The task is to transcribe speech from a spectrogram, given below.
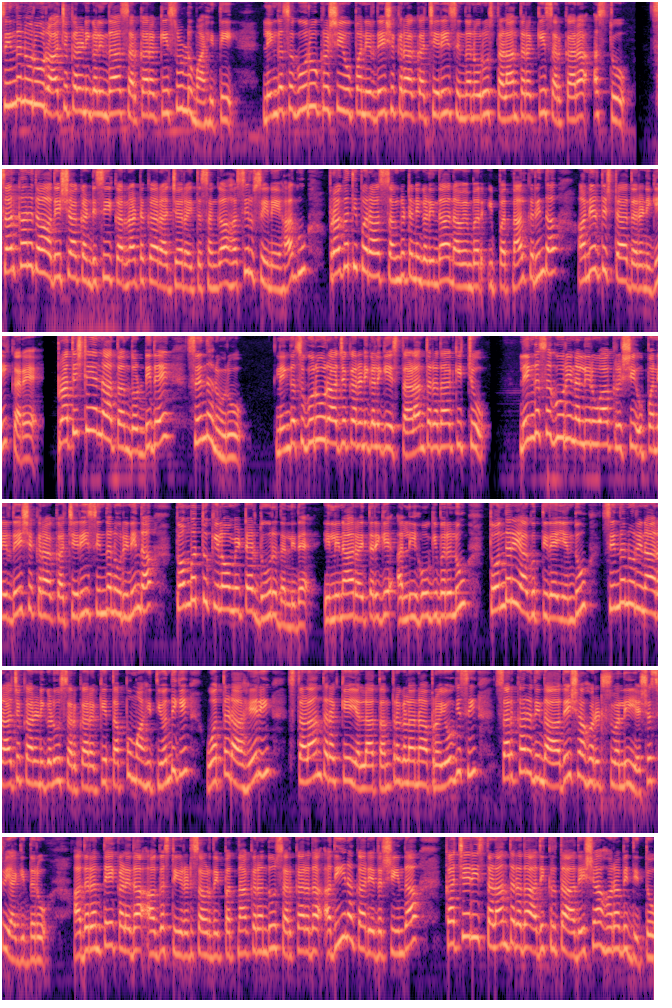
ಸಿಂಧನೂರು ರಾಜಕಾರಣಿಗಳಿಂದ ಸರ್ಕಾರಕ್ಕೆ ಸುಳ್ಳು ಮಾಹಿತಿ. ಲಿಂಗಸಗೂರು ಕೃಷಿ ಉಪನಿರ್ದೇಶಕರ ಕಚೇರಿ ಸಿಂಧನೂರು ಸ್ಥಳಾಂತರಕ್ಕೆ ಸರ್ಕಾರ ಅಸ್ತು. ಸರ್ಕಾರದ ಆದೇಶ ಖಂಡಿಸಿ ಕರ್ನಾಟಕ ರಾಜ್ಯ ರೈತ ಸಂಘ ಹಸಿರು ಸೇನೆ ಹಾಗೂ ಪ್ರಗತಿಪರ ಸಂಘಟನೆಗಳಿಂದ ನವೆಂಬರ್ ಇಪ್ಪತ್ನಾಲ್ಕರಿಂದ ಅನಿರ್ದಿಷ್ಟ ಧರಣಿಗೆ ಕರೆ. ಪ್ರತಿಷ್ಠೆಯನ್ನ ತಂದೊಡ್ಡಿದೆ ಸಿಂಧನೂರು. ಲಿಂಗಸುಗೂರು ರಾಜಕಾರಣಿಗಳಿಗೆ ಸ್ಥಳಾಂತರದ ಕಿಚ್ಚು. ಲಿಂಗಸಗೂರಿನಲ್ಲಿರುವ ಕೃಷಿ ಉಪನಿರ್ದೇಶಕರ ಕಚೇರಿ ಸಿಂಧನೂರಿನಿಂದ ತೊಂಬತ್ತು ಕಿಲೋಮೀಟರ್ ದೂರದಲ್ಲಿದೆ. ಇಲ್ಲಿನ ರೈತರಿಗೆ ಅಲ್ಲಿ ಹೋಗಿ ಬರಲು ತೊಂದರೆಯಾಗುತ್ತಿದೆ ಎಂದು ಸಿಂಧನೂರಿನ ರಾಜಕಾರಣಿಗಳು ಸರ್ಕಾರಕ್ಕೆ ತಪ್ಪು ಮಾಹಿತಿಯೊಂದಿಗೆ ಒತ್ತಡ ಹೇರಿ ಸ್ಥಳಾಂತರಕ್ಕೆ ಎಲ್ಲ ತಂತ್ರಗಳನ್ನು ಪ್ರಯೋಗಿಸಿ ಸರ್ಕಾರದಿಂದ ಆದೇಶ ಹೊರಡಿಸುವಲ್ಲಿ ಯಶಸ್ವಿಯಾಗಿದ್ದರು. ಅದರಂತೆ ಕಳೆದ ಆಗಸ್ಟ್ ಎರಡು ಸಾವಿರದ ಇಪ್ಪತ್ನಾಲ್ಕರಂದು ಸರ್ಕಾರದ ಅಧೀನ ಕಾರ್ಯದರ್ಶಿಯಿಂದ ಕಚೇರಿ ಸ್ಥಳಾಂತರದ ಅಧಿಕೃತ ಆದೇಶ ಹೊರಬಿದ್ದಿತ್ತು.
